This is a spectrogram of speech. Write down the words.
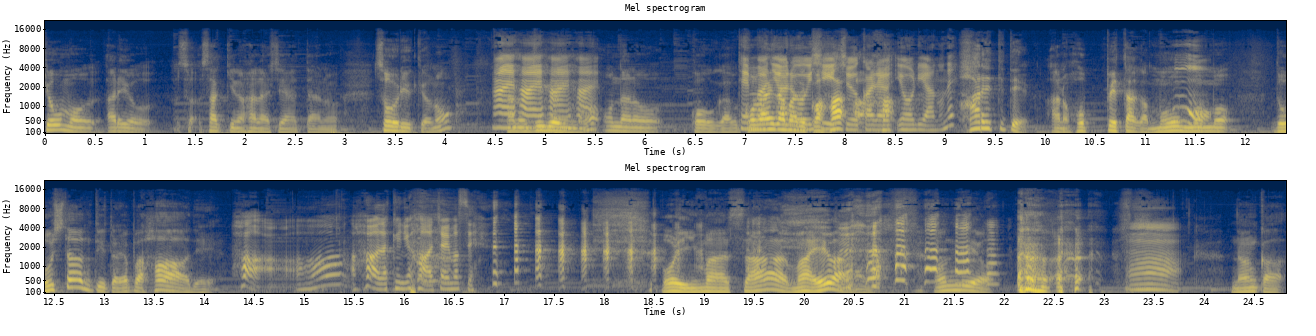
今日もあれよささっきの話であったあの総流居のあのはいはい従業員のはいはい女の子がこ天満にある美味しいは中華は料理屋のね。腫れててあのほっぺたがもうもうもうどうしたんって言ったらやっぱり歯で。はあ。はあだけにはあちゃいますね 俺今さまあええわほんでよ。うん。なんか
